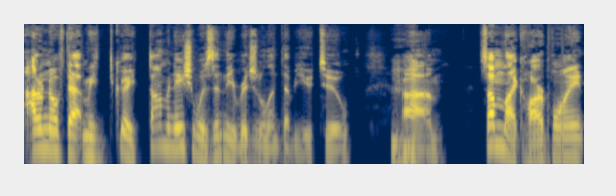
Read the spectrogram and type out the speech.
i don't know if that i mean great domination was in the original mw2 Mhm. um something like hardpoint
